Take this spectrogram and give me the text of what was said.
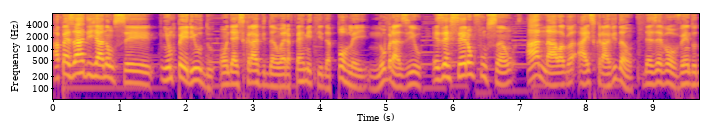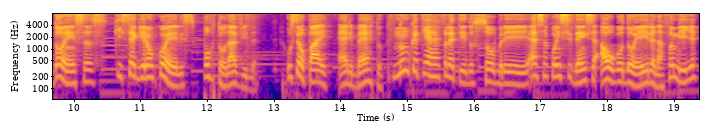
Apesar de já não ser em um período onde a escravidão era permitida por lei no Brasil, exerceram função análoga à escravidão, desenvolvendo doenças que seguiram com eles por toda a vida. O seu pai, Heriberto, nunca tinha refletido sobre essa coincidência algodoeira na família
